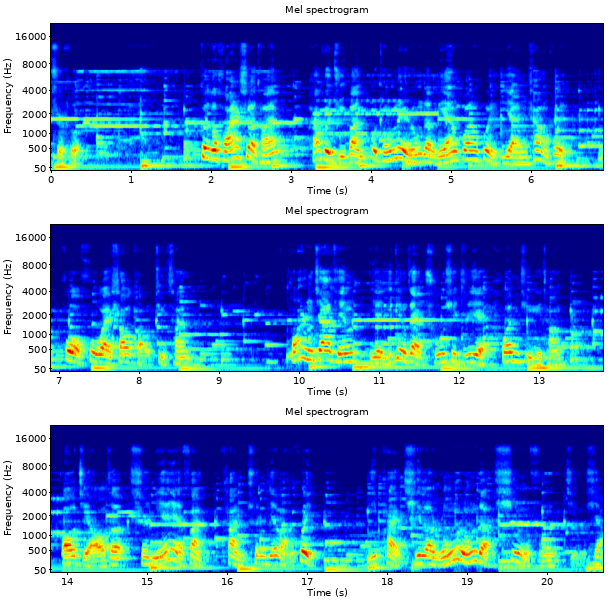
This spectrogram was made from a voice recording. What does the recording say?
致贺。各个华人社团还会举办不同内容的联欢会、演唱会或户外烧烤聚餐。华人家庭也一定在除夕之夜欢聚一堂，包饺子、吃年夜饭、看春节晚会，一派其乐融融的幸福景象。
